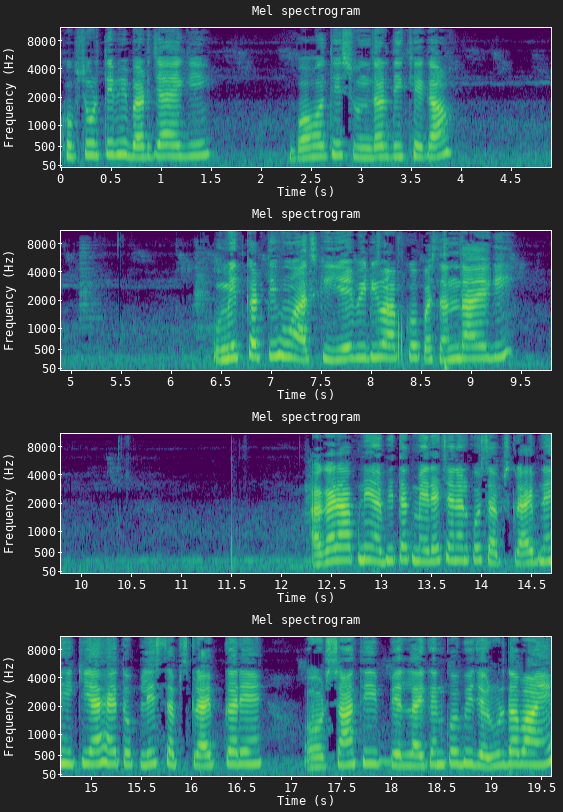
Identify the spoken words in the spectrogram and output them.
खूबसूरती भी बढ़ जाएगी। बहुत ही सुंदर दिखेगा। उम्मीद करती हूँ आज की ये वीडियो आपको पसंद आएगी। अगर आपने अभी तक मेरे चैनल को सब्सक्राइब नहीं किया है तो प्लीज़ सब्सक्राइब करें और साथ ही बेल आइकन को भी ज़रूर दबाएँ,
